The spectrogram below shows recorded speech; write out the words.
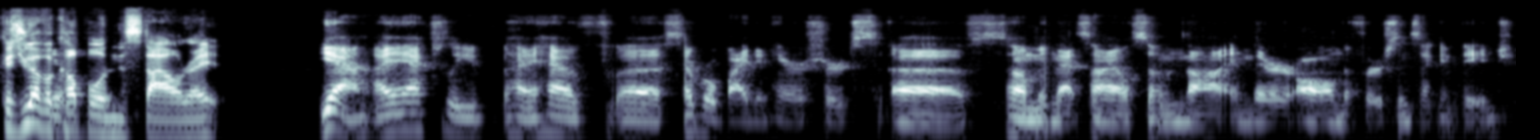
because you have a yeah. couple in the style, right? Yeah, I actually I have uh, several Biden Harris shirts, uh, some in that style, some not, and they're all on the first and second page.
